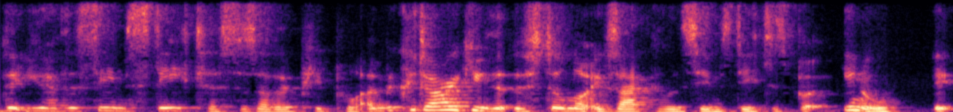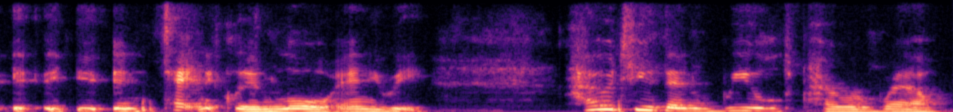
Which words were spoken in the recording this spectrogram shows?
that you have the same status as other people and we could argue that they're still not exactly the same status but you know in technically in law anyway how do you then wield power well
